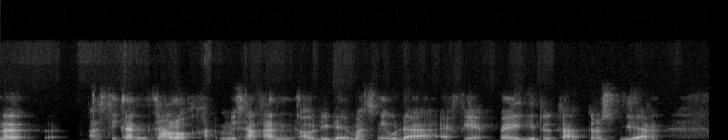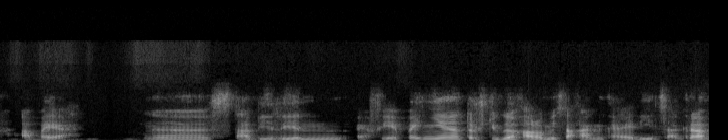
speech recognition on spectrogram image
nah pasti kan kalau ka- misalkan kau di Demas nih udah FYP gitu, ta, terus biar apa ya ngestabilin FYP-nya, terus juga kalau misalkan kayak di Instagram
